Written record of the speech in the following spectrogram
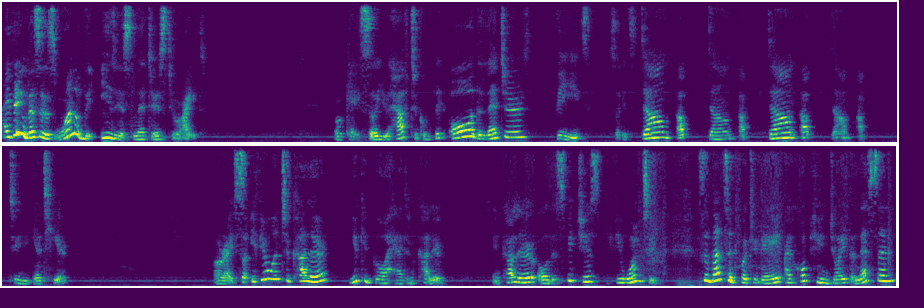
I think this is one of the easiest letters to write. Okay, so you have to complete all the letters V's. So it's down, up, down, up, down, up, down, up till you get here. All right, so if you want to color, you can go ahead and color. and color all these pictures if you want to. So that's it for today. I hope you enjoyed the lesson.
